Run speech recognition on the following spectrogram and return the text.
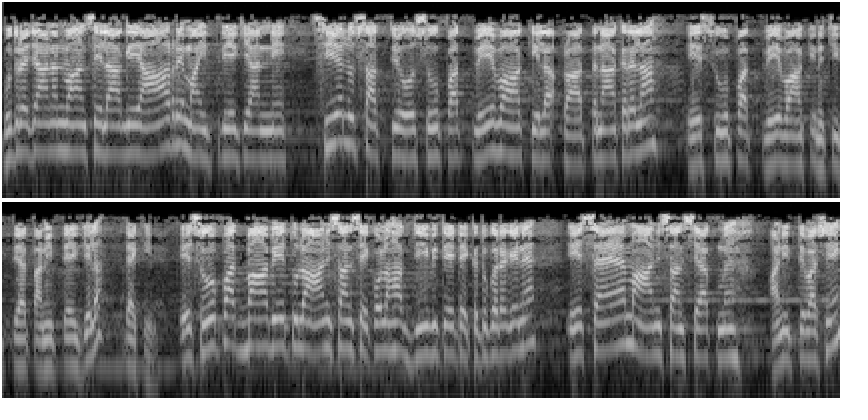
බුදුරජාණන් වහන්සේලාගේ ආර්ය මෛත්‍රිය කියන්නේ සියලු සත්වෝ සූපත් වේවා කියලා ප්‍රාර්ථනා කරලා ඒ සූපත් වේවා කියන චිත්තයත් අනිත්‍යයි කියලා දැකීම. ඒ සූපත් භාවයේ තුල ආනිසංස 11ක් ජීවිතයට එකතු කරගෙන ඒ සෑම ආනිසංශයක්ම අනිත්‍ය වශයෙන්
